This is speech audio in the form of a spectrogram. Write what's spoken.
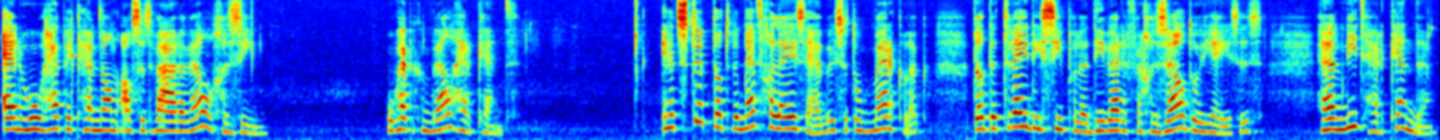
En hoe heb ik hem dan als het ware wel gezien? Hoe heb ik hem wel herkend? In het stuk dat we net gelezen hebben is het opmerkelijk dat de twee discipelen die werden vergezeld door Jezus hem niet herkenden,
